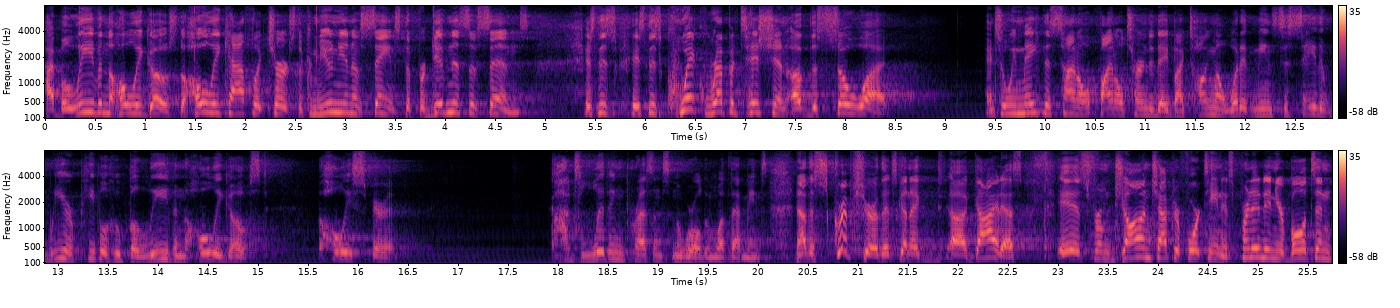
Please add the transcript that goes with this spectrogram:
I believe in the Holy Ghost, the Holy Catholic Church, the communion of saints, the forgiveness of sins. It's this, it's this quick repetition of the so what. And so we make this final, final turn today by talking about what it means to say that we are people who believe in the Holy Ghost, the Holy Spirit, God's living presence in the world, and what that means. Now, the scripture that's going to uh, guide us is from John chapter 14. It's printed in your bulletin.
